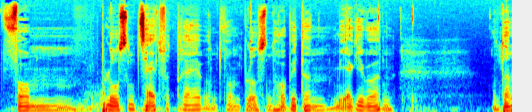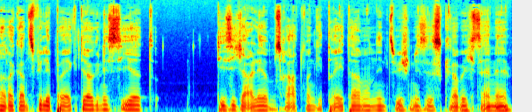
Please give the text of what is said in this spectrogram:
vom bloßen Zeitvertreib und vom bloßen Hobby dann mehr geworden. Und dann hat er ganz viele Projekte organisiert, die sich alle ums Radfahren gedreht haben. Und inzwischen ist es, glaube ich, seine,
